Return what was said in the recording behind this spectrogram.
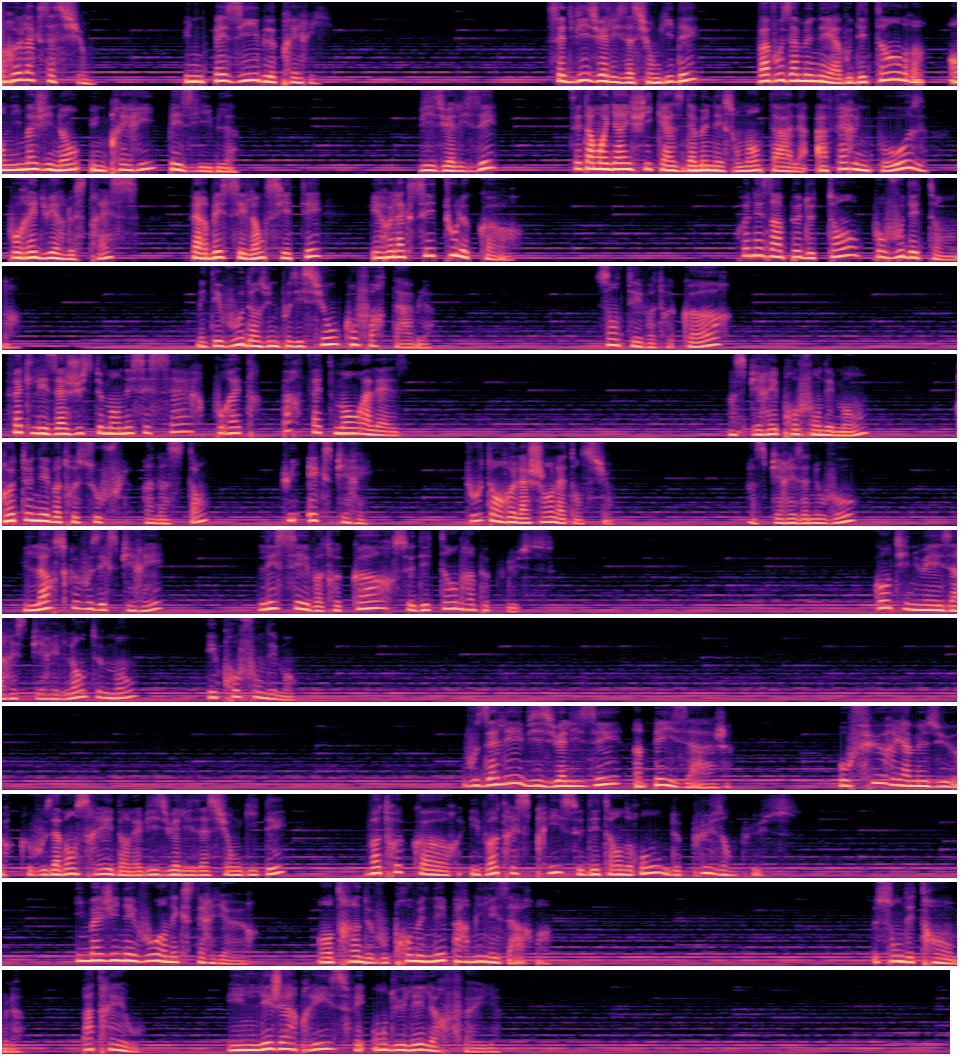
Relaxation. Une paisible prairie. Cette visualisation guidée va vous amener à vous détendre en imaginant une prairie paisible. Visualiser, c'est un moyen efficace d'amener son mental à faire une pause pour réduire le stress, faire baisser l'anxiété et relaxer tout le corps. Prenez un peu de temps pour vous détendre. Mettez-vous dans une position confortable. Sentez votre corps. Faites les ajustements nécessaires pour être parfaitement à l'aise. Inspirez profondément, retenez votre souffle un instant, puis expirez, tout en relâchant la tension. Inspirez à nouveau et lorsque vous expirez, laissez votre corps se détendre un peu plus. Continuez à respirer lentement et profondément. Vous allez visualiser un paysage au fur et à mesure que vous avancerez dans la visualisation guidée, votre corps et votre esprit se détendront de plus en plus. Imaginez-vous en extérieur, en train de vous promener parmi les arbres. Ce sont des trembles, pas très hauts, et une légère brise fait onduler leurs feuilles.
